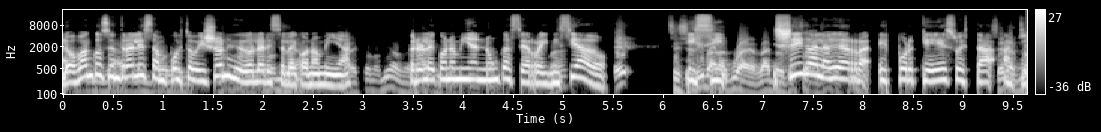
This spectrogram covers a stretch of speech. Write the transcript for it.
Los bancos centrales han puesto billones de dólares en la economía, pero la economía nunca se ha reiniciado. Y si llega la guerra es porque eso está aquí.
